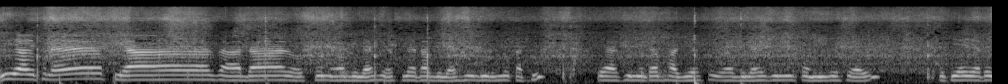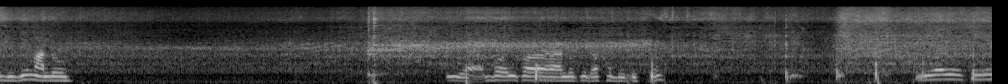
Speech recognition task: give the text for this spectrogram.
এয়া এইফালে পিঁয়াজ আদা ৰচুন এয়া বিলাহী আছিলে এটা বিলাহী দি দিলোঁ কাটি। এয়াখিনি এটা ভাজি আছোঁ এয়া বিলাহীখিনি কমি গৈছে আৰু। এতিয়া ইয়াতে দি দিম আলু। বইল কৰা আলুকেইডোখৰ দি দিছোঁ আৰু এইখিনি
